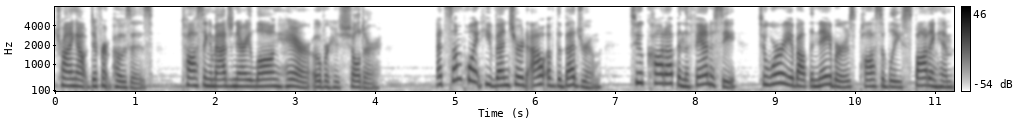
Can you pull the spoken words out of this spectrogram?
trying out different poses, tossing imaginary long hair over his shoulder. At some point, he ventured out of the bedroom, too caught up in the fantasy to worry about the neighbors possibly spotting him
